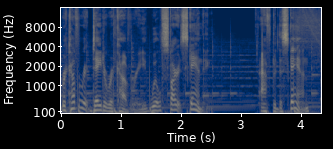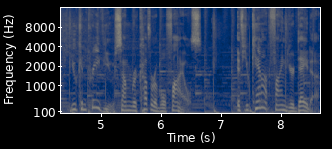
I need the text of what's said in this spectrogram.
Recoverit Data Recovery will start scanning. After the scan, you can preview some recoverable files. If you cannot find your data,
